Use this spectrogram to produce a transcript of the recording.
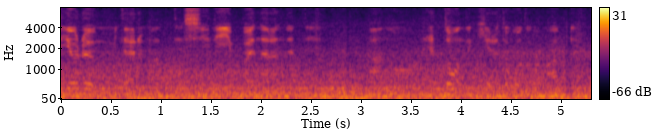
ディオルームみたいなのがあって CD いっぱい並んでてあのヘッドホンで聴けるところとかもあったり。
